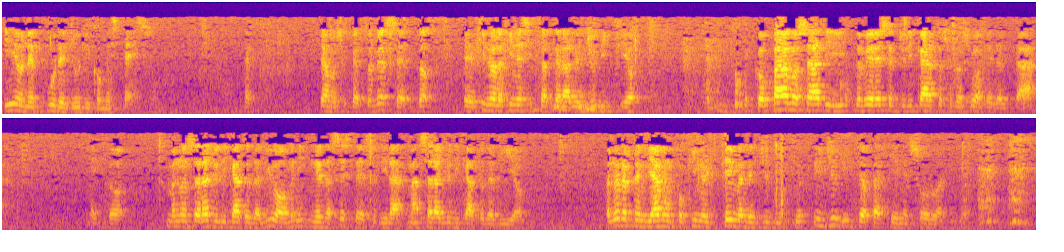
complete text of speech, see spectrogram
io neppure giudico me stesso. Ecco, siamo su questo versetto e fino alla fine si tratterà del giudizio. Ecco, Paolo sa di dover essere giudicato sulla sua fedeltà, ecco, ma non sarà giudicato dagli uomini né da se stesso, dirà, ma sarà giudicato da Dio. Allora prendiamo un pochino il tema del giudizio. Il giudizio appartiene solo a Dio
